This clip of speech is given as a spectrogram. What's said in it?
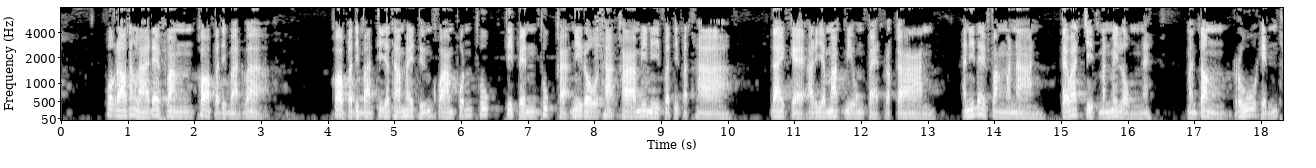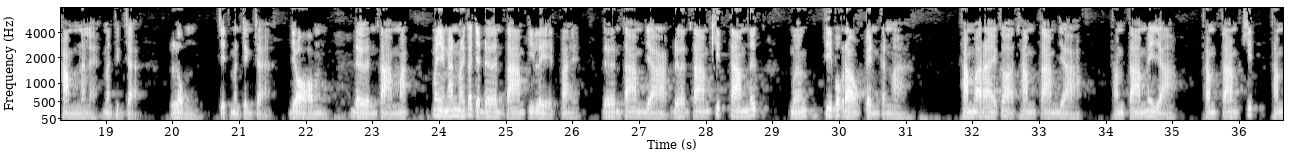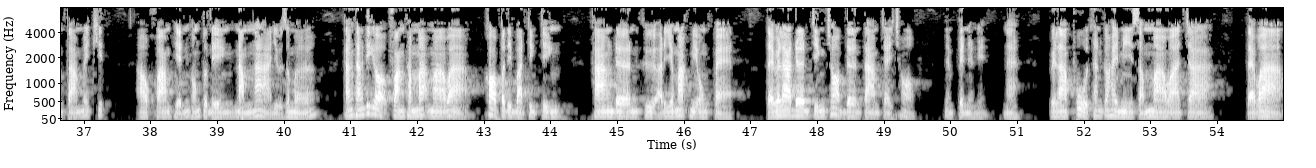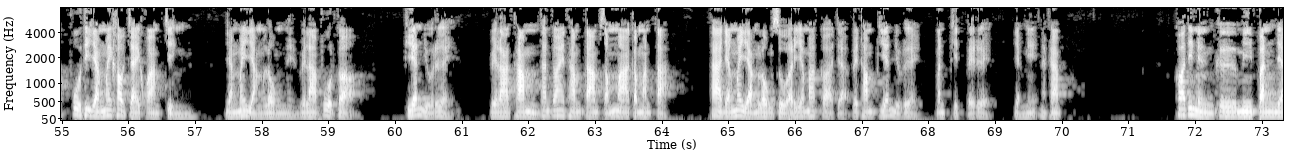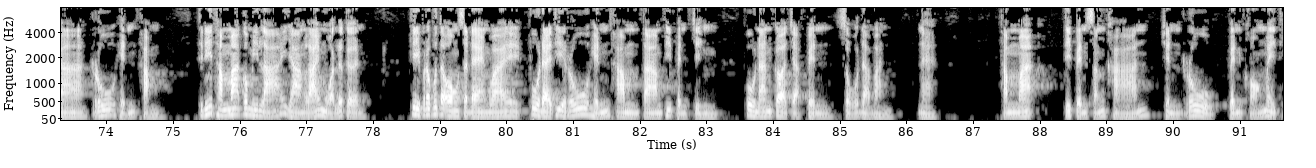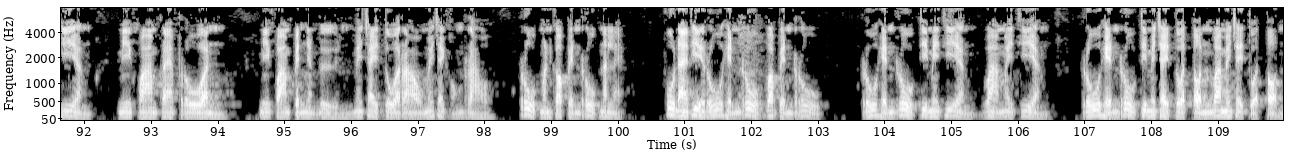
พวกเราทั้งหลายได้ฟังข้อปฏิบัติว่า ข้อปฏิบัติที่จะทำให้ถึงความพ้นทุกข์ที่เป็นทุกขะนิโรธาคามินีปฏิปทา ได้แก่อริยมรรคมีองค์แปดประการ อันนี้ได้ฟังมานาน แต่ว่าจิตมันไม่ลงนะ มันต้องรู้เห็นธรรมนั่นแหละ มันจึงจะ ลง จิตมันจึงจะยอมเดินตามมรรคไม่อย่างนั้นมันก็จะเดินตามกิเลสไป เดินตามอยากเดินตามคิดตามนึก เหมือนที่พวกเราเป็นกันมาทำอะไรก็ทำตามอยากทำตามไม่อยากทำตามคิดทำตามไม่คิด เอาความเห็นของตนเองนำหน้าอยู่เสมอ ทั้งๆทที่ก็ฟังธรรมะมาว่า ข้อปฏิบัติจริง ๆ ทางเดินคืออริยมรรคมีองค์แปดแต่เวลาเดินจริงชอบเดินตามใจชอบ เนี่ยเป็นอย่างนี้นะเวลาพูดท่านก็ให้มีสัมมาวาจา แต่ว่าผู้ที่ยังไม่เข้าใจความจริง ยังไม่อย่างลงเนี่ยเวลาพูดก็เพี้ยนอยู่เรื่อย เวลาทำท่านก็ให้ทำตามสัมมากัมมันตะ ถ้ายังไม่อย่างลงสู่อริยมรรคก็จะไปทำเพี้ยนอยู่เรื่อย มันผิดไปเรื่อย อย่างนี้นะครับ ข้อที่หนึ่งคือมีปัญญารู้เห็นธรรม ทีนี้ธรรมะก็มีหลายอย่างหลายหมวดเหลือเกิน ที่พระพุทธองค์แสดงไว้ผู้ใดที่รู้เห็นธรรมตามที่เป็นจริง ผู้นั้นก็จะเป็นโสดาบันนะธรรมะที่เป็นสังขาร เช่นรูปเป็นของไม่เที่ยง มีความแปรปรวน มีความเป็นอย่างอื่น ไม่ใช่ตัวเราไม่ใช่ของเรา รูปมันก็เป็นรูปนั่นแหละ ผู้ใดที่รู้เห็นรูปว่าเป็นรูป รู้เห็นรูปที่ไม่เที่ยงว่าไม่เที่ยง รู้เห็นรูปที่ไม่ใช่ตัวตนว่าไม่ใช่ตัวตน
